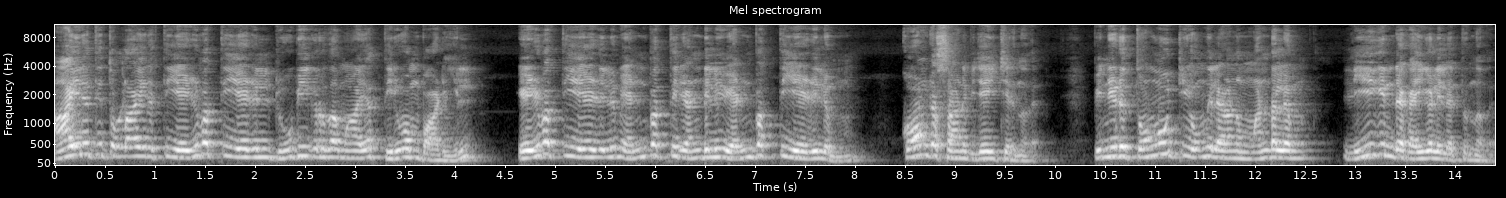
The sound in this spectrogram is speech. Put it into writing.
ആയിരത്തി തൊള്ളായിരത്തി എഴുപത്തിയേഴിൽ രൂപീകൃതമായ തിരുവമ്പാടിയിൽ എഴുപത്തിയേഴിലും എൺപത്തിരണ്ടിലും എൺപത്തിയേഴിലും കോൺഗ്രസ് ആണ് വിജയിച്ചിരുന്നത്. പിന്നീട് തൊണ്ണൂറ്റി ഒന്നിലാണ് മണ്ഡലം ലീഗിന്റെ കൈകളിലെത്തുന്നത്.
